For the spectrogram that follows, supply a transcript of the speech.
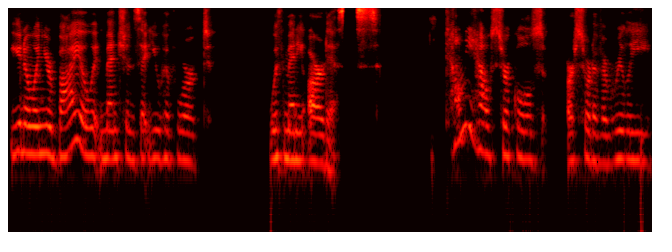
You know in your bio it mentions that you have worked with many artists. Tell me how circles are sort of a really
